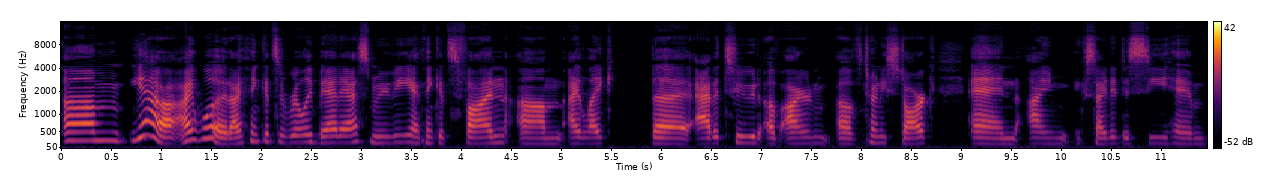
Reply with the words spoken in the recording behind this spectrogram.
Um, yeah, I would. I think it's a really badass movie. I think it's fun. Um, I like the attitude of Iron of Tony Stark, and I'm excited to see him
